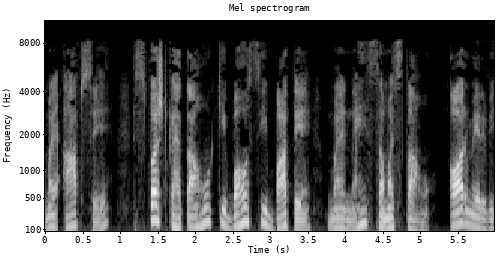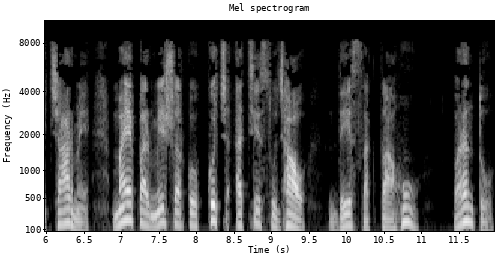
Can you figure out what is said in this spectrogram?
मैं आपसे स्पष्ट कहता हूँ कि बहुत सी बातें मैं नहीं समझता हूँ और मेरे विचार में मैं परमेश्वर को कुछ अच्छे सुझाव दे सकता हूँ। परंतु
